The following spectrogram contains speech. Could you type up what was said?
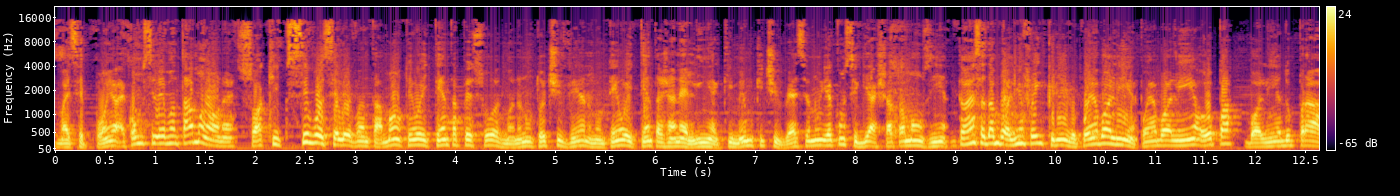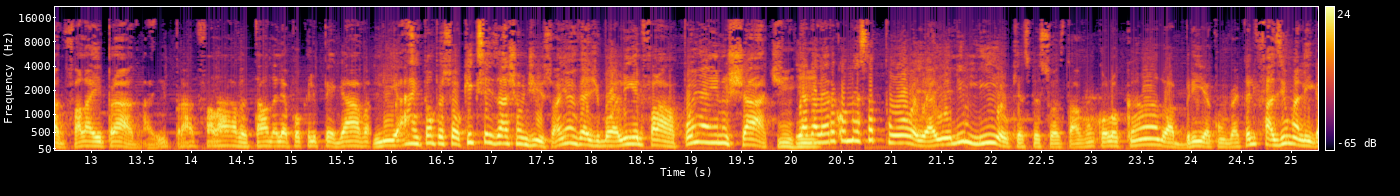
Mas você põe, é como se levantar a mão, né? Só que se você levantar a mão, tem 80 pessoas, mano. Eu não tô te vendo, não tem 80 janelinhas aqui. Mesmo que tivesse, eu não ia conseguir achar tua mãozinha. Então essa da bolinha foi incrível. Põe a bolinha, põe a bolinha, opa, bolinha do Prado. Fala aí, Prado. Aí Prado falava e tal, dali a pouco ele pegava, lia. Ah, então pessoal, o que, que vocês acham disso? Aí ao invés de bolinha, ele falava, põe aí no chat. Uhum. E a galera começa a pôr, e aí ele lia o que as pessoas estavam colocando, abria a conversa. Ele fazia uma ligação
